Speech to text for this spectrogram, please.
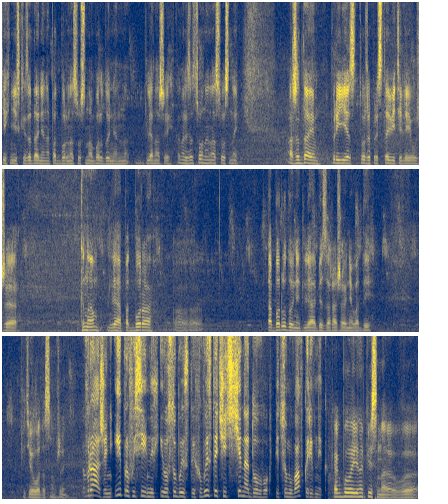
технические задания на подбор насосного оборудования на- для нашей канализационной насосной. Ожидаем приезд тоже представителей уже к нам для подбора э, оборудования для обеззараживания воды питьевого водоснабжения. Вражень і професійних, і особистих вистачить ще надовго, підсумував керівник. Как было и написано в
